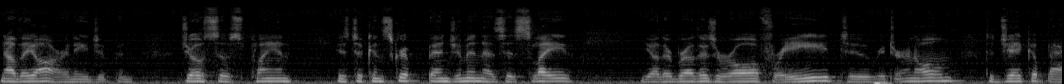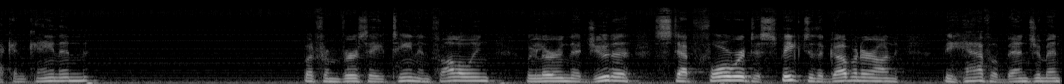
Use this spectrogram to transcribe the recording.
Now they are in Egypt, and Joseph's plan is to conscript Benjamin as his slave. The other brothers are all free to return home to Jacob back in Canaan. But from verse 18 and following, we learn that Judah stepped forward to speak to the governor on behalf of Benjamin,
